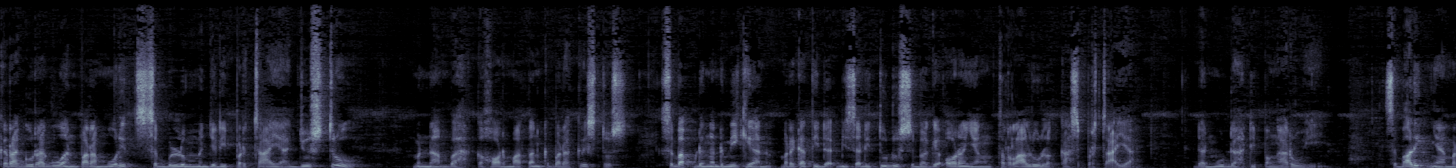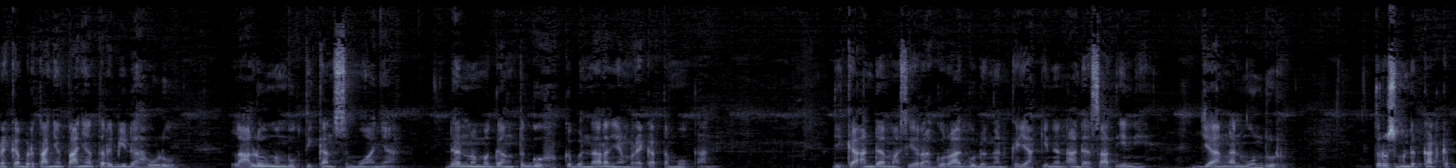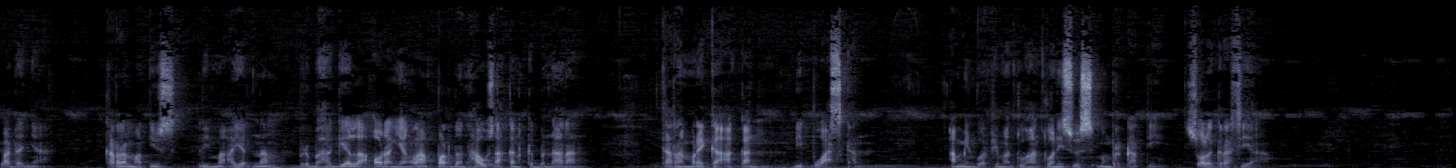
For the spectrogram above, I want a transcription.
Keraguan-raguan para murid sebelum menjadi percaya justru menambah kehormatan kepada Kristus. Sebab dengan demikian mereka tidak bisa dituduh sebagai orang yang terlalu lekas percaya dan mudah dipengaruhi. Sebaliknya mereka bertanya-tanya terlebih dahulu lalu membuktikan semuanya dan memegang teguh kebenaran yang mereka temukan. Jika Anda masih ragu-ragu dengan keyakinan Anda saat ini, jangan mundur. Terus mendekat kepadanya. Karena Matius 5 ayat 6, berbahagialah orang yang lapar dan haus akan kebenaran. Karena mereka akan dipuaskan. Amin buat firman Tuhan. Tuhan Yesus memberkati. Soal Gracia.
